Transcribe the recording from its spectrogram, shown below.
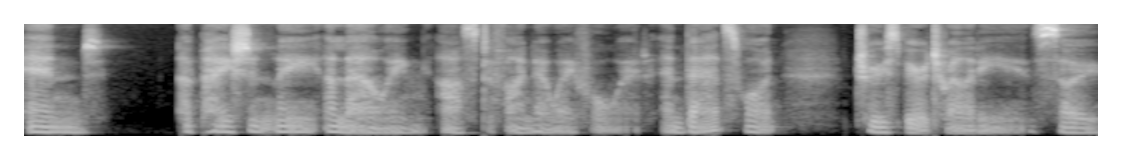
and a patiently allowing us to find our way forward. And that's what true spirituality is. So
